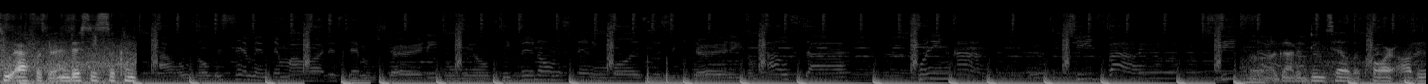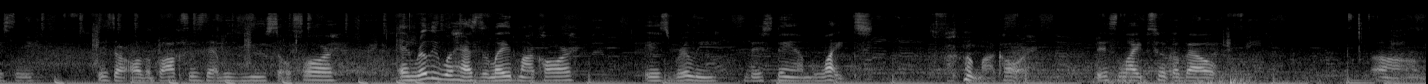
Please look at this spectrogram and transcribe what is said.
to Africa. And this is a uh, I gotta detail the car obviously these are all the boxes that we've used so far. And really what has delayed my car is really this damn light for my car. This light took about, um,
